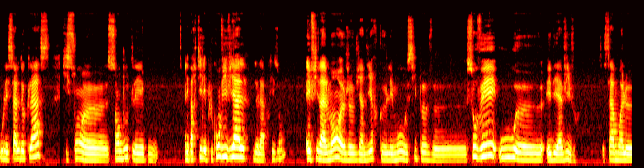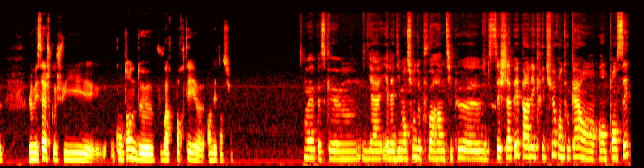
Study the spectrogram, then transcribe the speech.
ou les salles de classe qui sont sans doute les parties les plus conviviales de la prison. Et finalement je viens dire que les mots aussi peuvent sauver ou aider à vivre. C'est ça moi le message que je suis contente de pouvoir porter en détention Ouais, parce que hum, il y, a, y, a, la dimension de pouvoir un petit peu euh, s'échapper par l'écriture, en tout cas en, en pensée,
